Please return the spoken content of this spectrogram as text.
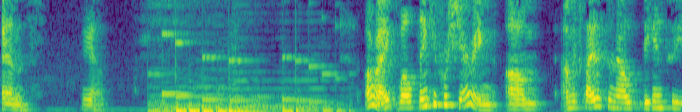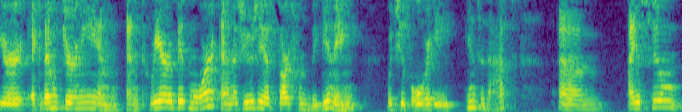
ends. Yeah. All right. Well, thank you for sharing. Um, I'm excited to now dig into your academic journey and, and career a bit more. And as usually, I start from the beginning, which you've already hinted at. Um, I assume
